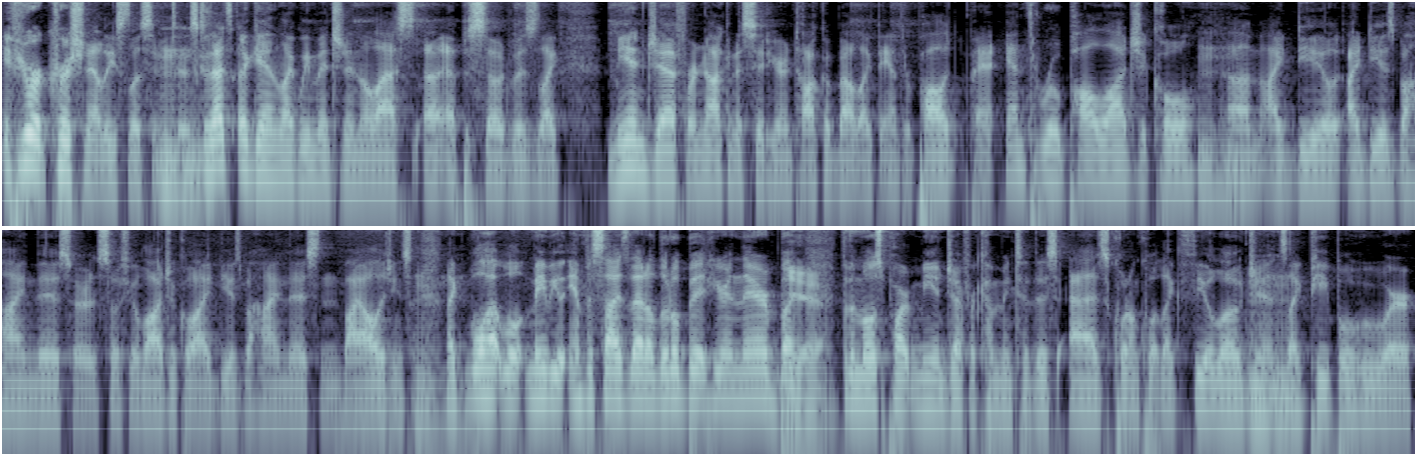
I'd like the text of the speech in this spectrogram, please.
if you're a Christian, at least listening to this, because that's again, like we mentioned in the last uh, episode, was like me and Jeff are not going to sit here and talk about like the anthropo- anthropological Mhm. um, idea ideas behind this or the sociological ideas behind this and biology and stuff. Mhm. Like we'll we'll maybe emphasize that a little bit here and there, but yeah. for the most part, me and Jeff are coming to this as quote unquote like theologians, Mhm. like people who are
